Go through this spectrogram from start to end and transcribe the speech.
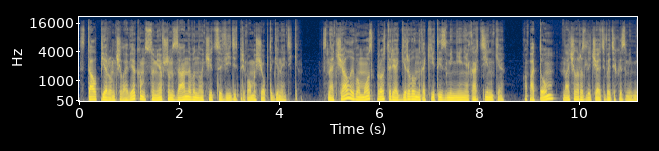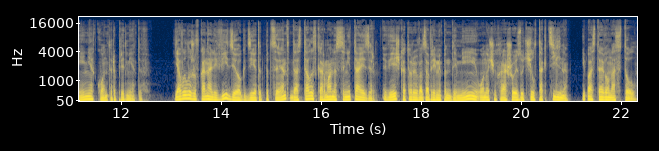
стал первым человеком, сумевшим заново научиться видеть при помощи оптогенетики. Сначала его мозг просто реагировал на какие-то изменения картинки, а потом начал различать в этих изменениях контуры предметов. Я выложу в канале видео, где этот пациент достал из кармана санитайзер, вещь, которую за время пандемии он очень хорошо изучил тактильно и поставил на стол.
